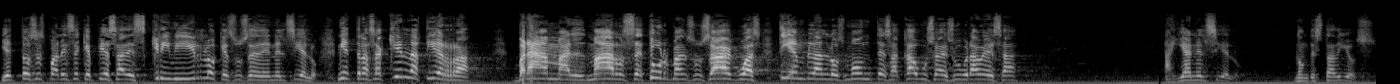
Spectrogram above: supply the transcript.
Y entonces parece que empieza a describir lo que sucede en el cielo. Mientras aquí en la tierra brama el mar, se turban sus aguas, tiemblan los montes a causa de su braveza. Allá en el cielo, donde está Dios,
